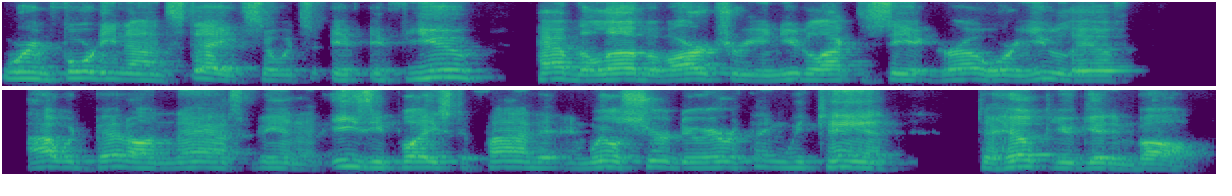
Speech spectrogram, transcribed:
We're in 49 states. So it's if, if you have the love of archery and you'd like to see it grow where you live i would bet on NASP being an easy place to find it and we'll sure do everything we can to help you get involved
